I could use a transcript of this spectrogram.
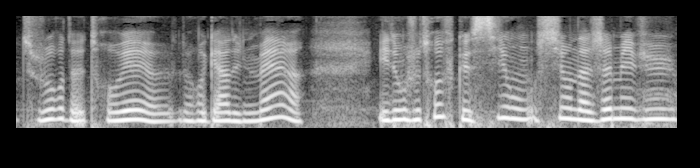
toujours de trouver euh, le regard d'une mère. Et donc je trouve que si on si on n'a jamais vu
